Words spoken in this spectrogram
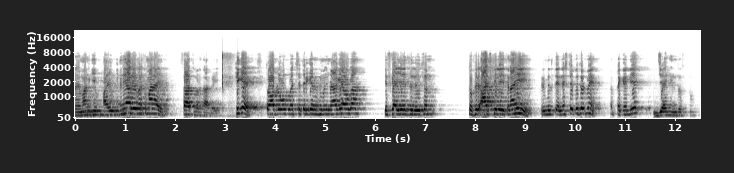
रहमान की आयु कितनी आ गई? वर्तमान आयु सात वर्ष आ गई। ठीक है? तो आप लोगों को अच्छे तरीके से समझ में आ गया होगा। इसका ये सोल्यूशन तो फिर आज के लिए इतना ही। फिर मिलते हैं नेक्स्ट एपिसोड में। तब तक के लिए जय हिंद दोस्तों।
